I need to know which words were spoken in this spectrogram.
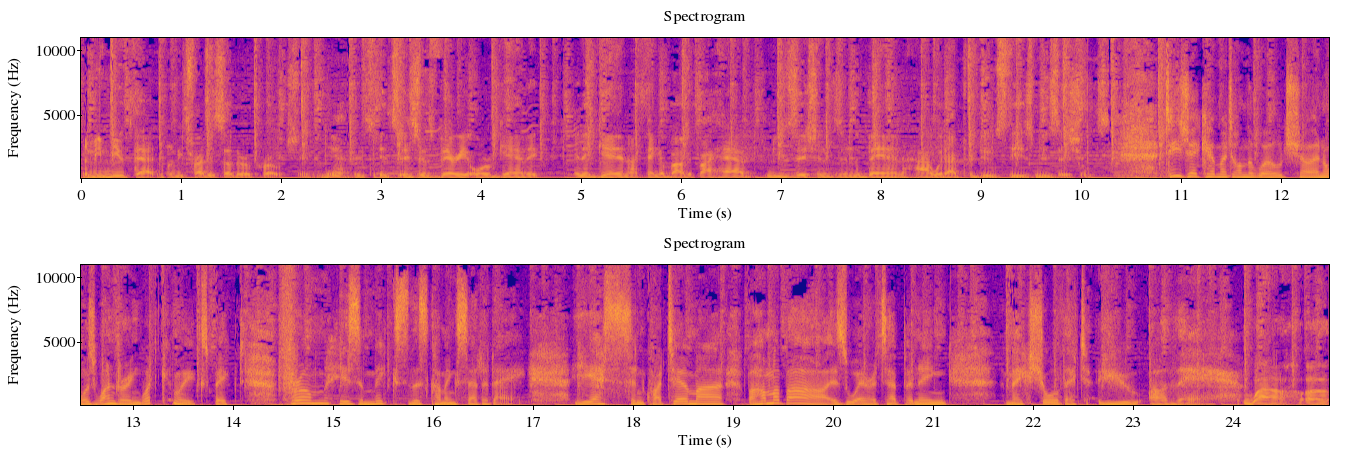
Let me mute that. Let me try this other approach. And yeah, it's, it's, it's just very organic and again, I think about if I had musicians in the band, how would I produce these musicians? DJ Kemit on the World Show, and I was wondering what can we expect from his mix this coming Saturday? Yes, in KwaThema, Bahama Bar is where it's happening. Make sure that you are there. Wow, uh,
